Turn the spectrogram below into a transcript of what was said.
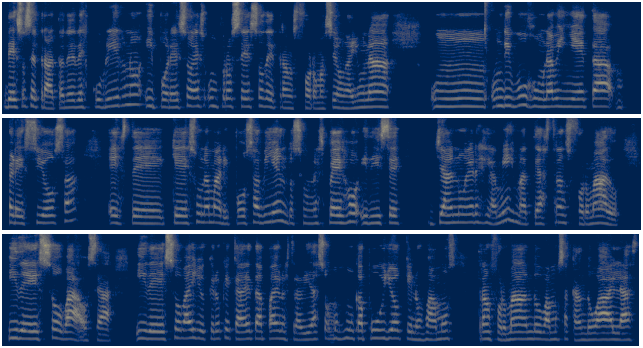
de eso se trata, de descubrirnos y por eso es un proceso de transformación. Hay una, un, un dibujo, una viñeta preciosa este, que es una mariposa viéndose un espejo y dice, ya no eres la misma, te has transformado. Y de eso va, o sea, y de eso va, y yo creo que cada etapa de nuestra vida somos un capullo que nos vamos transformando, vamos sacando alas,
